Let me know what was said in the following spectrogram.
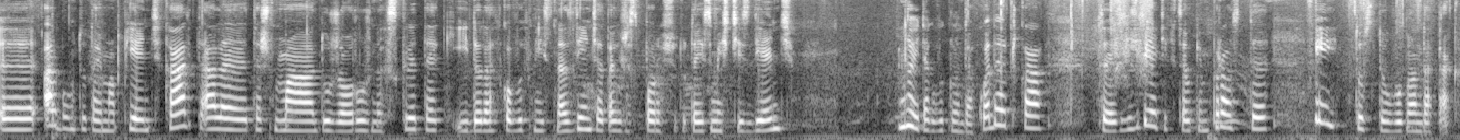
Y, Album tutaj ma 5 kart, ale też ma dużo różnych skrytek i dodatkowych miejsc na zdjęcia, także sporo się tutaj zmieści zdjęć. No i tak wygląda kładeczka. To jest grzbiecik całkiem prosty i tu z tyłu wygląda tak.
